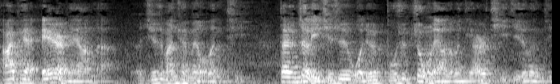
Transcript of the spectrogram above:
iPad Air 那样的，其实完全没有问题。但是这里其实我觉得不是重量的问题，而是体积的问题。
